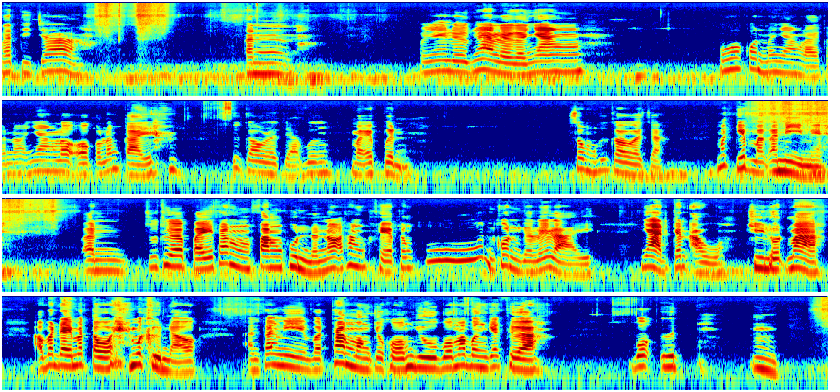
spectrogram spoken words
บัดดีจ้า อันวันนี้เลิกงานเลยก็ย่างโอ้คนมาย่างหลายกันเนาะย่างเราออกกำลังกายคือเก่าละจ้ะเบิ่งมาแอปเปิลส้มคือเก่าละจ้ะมาเก็บมักอันนี้แหม่อันสุเทือไปทั้งฟังพุ่นเนาะทั้งแถบทั้งพูนคนกันหลายๆญาติกันเอาขี่รถมา เอาบันไดมาโตอยเมื่อคืนเอา อันทั้งนี้บัดทั้งมองเจ้าของอยู่บ่มาเบิ่งจักเถื่อบ่อึด อืม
